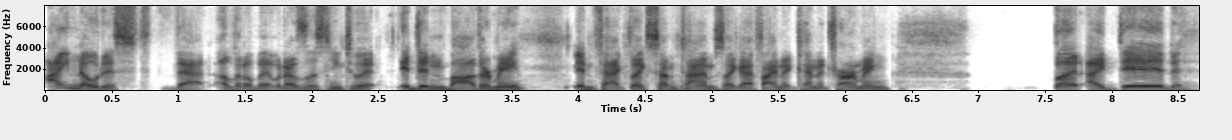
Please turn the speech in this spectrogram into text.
I noticed that a little bit when I was listening to it. It didn't bother me. In fact, like sometimes like I find it kind of charming. But I did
